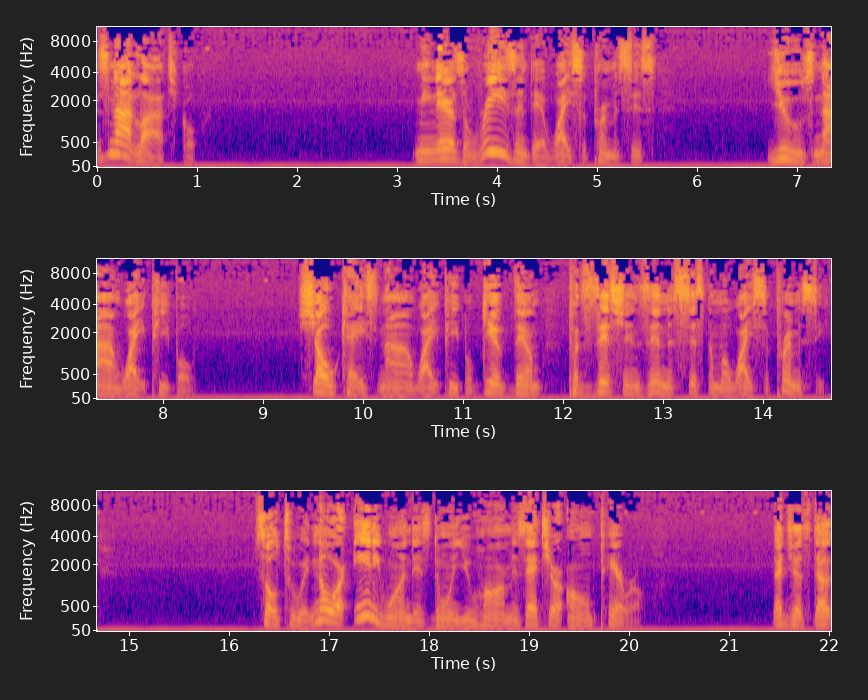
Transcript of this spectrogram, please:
It's not logical. I mean, there's a reason that white supremacists use non-white people showcase non-white people, give them positions in the system of white supremacy. So to ignore anyone that's doing you harm is at your own peril. That just does,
